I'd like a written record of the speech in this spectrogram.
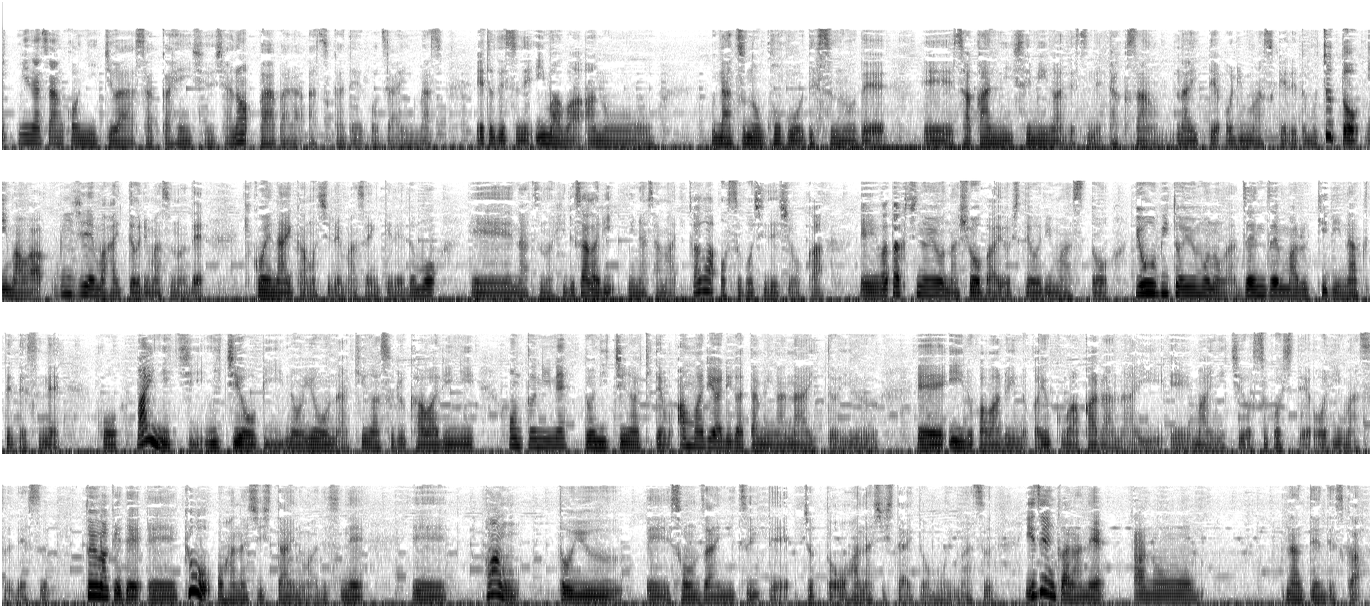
はい。皆さん、こんにちは。作家編集者のバーバラ・アスカでございます。えっとですね、今は、あのー、夏の午後ですので、えー、盛んにセミがですね、たくさん鳴いておりますけれども、ちょっと今は BGM 入っておりますので、聞こえないかもしれませんけれども、えー、夏の昼下がり、皆様いかがお過ごしでしょうか？えー、私のような商売をしておりますと、曜日というものが全然まるっきりなくてですね、こう、毎日日曜日のような気がする代わりに、本当にね、土日が来てもあんまりありがたみがないという、えー、いいのか悪いのかよくわからない、えー、毎日を過ごしておりますです。というわけで、えー、今日お話ししたいのはですね、えファンという、え存在についてちょっとお話ししたいと思います。以前からね、あのなんて言うんですか、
